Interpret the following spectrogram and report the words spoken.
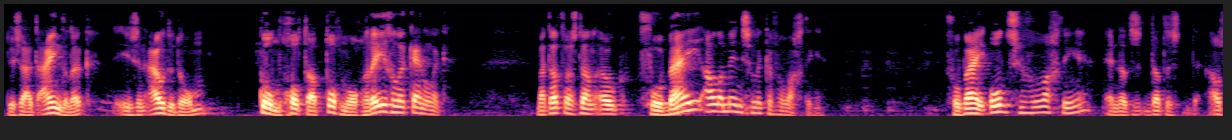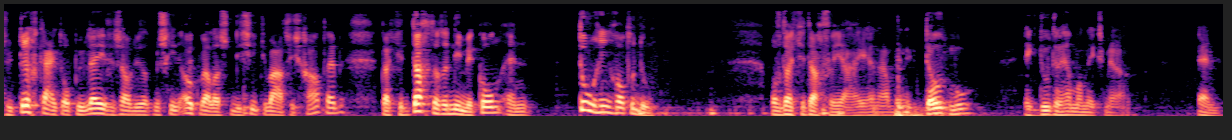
Dus uiteindelijk, in zijn ouderdom, kon God dat toch nog regelen kennelijk. Maar dat was dan ook voorbij alle menselijke verwachtingen. Voorbij onze verwachtingen. En dat is, dat is, als u terugkijkt op uw leven, zou u dat misschien ook wel eens die situaties gehad hebben. Dat je dacht dat het niet meer kon en toen ging God het doen. Of dat je dacht van ja, ja nou ben ik doodmoe. Ik doe er helemaal niks meer aan. En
